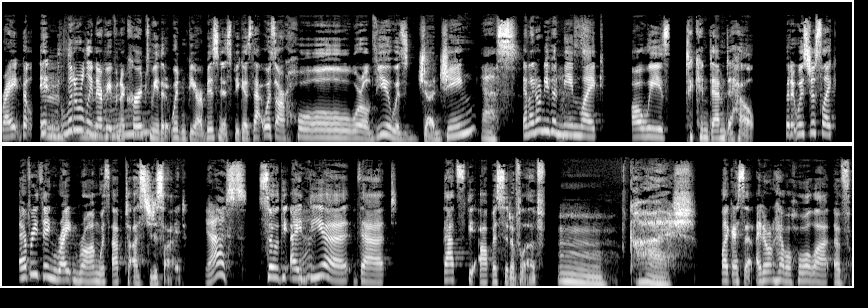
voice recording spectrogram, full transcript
Right. But it mm-hmm. literally never even occurred to me that it wouldn't be our business because that was our whole worldview was judging. Yes. And I don't even yes. mean like always to condemn to hell, but it was just like everything right and wrong was up to us to decide. Yes. So the idea that that's the opposite of love. Mm, gosh. like I said, I don't have a whole lot of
